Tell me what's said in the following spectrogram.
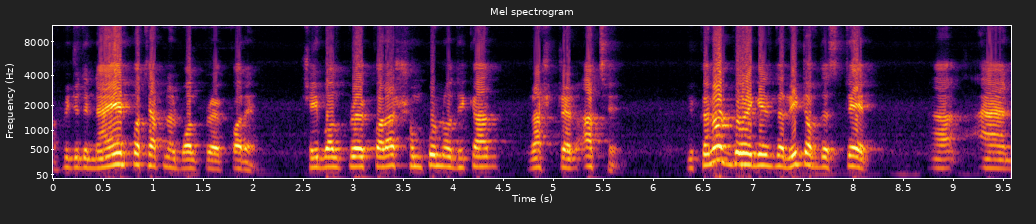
আপনি যদি ন্যায়ের পথে আপনার বল প্রয়োগ করেন, সেই বল প্রয়োগ করার সম্পূর্ণ অধিকার রাষ্ট্রের আছে। You cannot go against the writ of the state and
